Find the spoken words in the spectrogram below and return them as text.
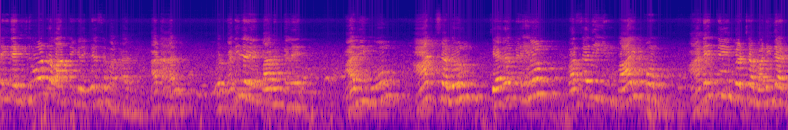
செய்தேன்? இது போன்ற வார்த்தைகளை பேச மாட்டார்கள் ஆனால் ஒரு மனிதனை பாருங்களேன். அறிவும் ஆற்றலும் திறமையும் வசதியும் வாய்ப்பும் அனைத்தையும் பெற்ற மனிதன்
